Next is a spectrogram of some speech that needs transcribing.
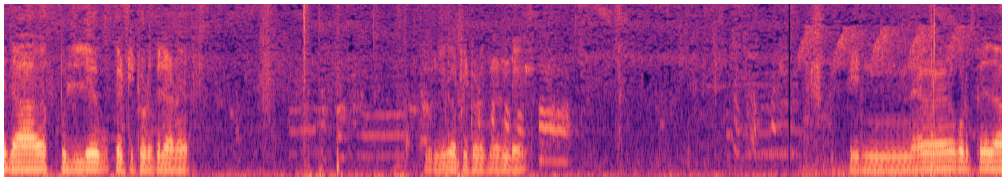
ഇതാ പുല്ല് കെട്ടിട്ട് കൊടുക്കലാണ്. പുല്ല് കെട്ടിട്ട് കൊടുക്കലുണ്ട്. പിന്നെ കൊടുക്കലിതാ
